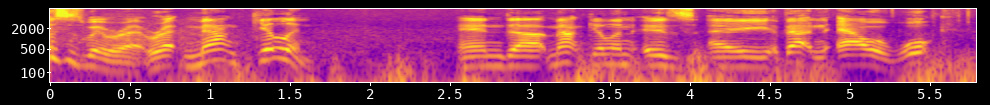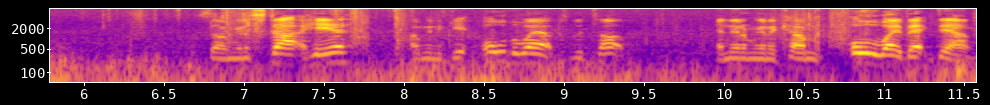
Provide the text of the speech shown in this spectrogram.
This is where we're at. We're at Mount Gillen. And uh, Mount Gillen is a about an hour walk. So I'm going to start here. I'm going to get all the way up to the top and then I'm going to come all the way back down.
